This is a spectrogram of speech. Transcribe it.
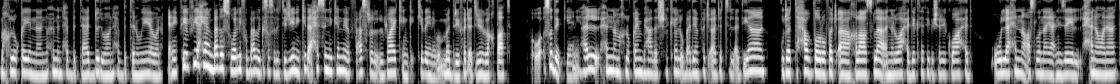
مخلوقين إحنا نحب التعدد ونحب التنويع ون... يعني في في أحيانا بعض السواليف وبعض القصص اللي تجيني كذا أحس إني كأني في عصر الفايكنج كذا يعني ما أدري فجأة تجيني لقطات. صدق يعني هل حنا مخلوقين بهذا الشكل وبعدين فجأة جت الأديان وجت تحضر وفجأة خلاص لا إن الواحد يكتفي بشريك واحد ولا حنا اصلنا يعني زي الحيوانات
